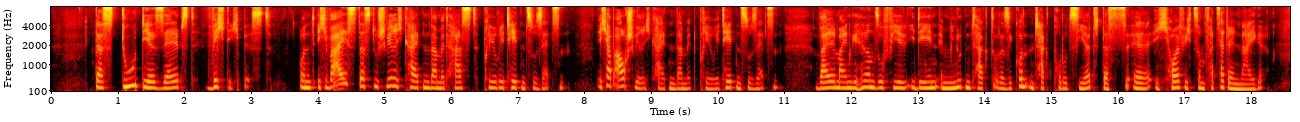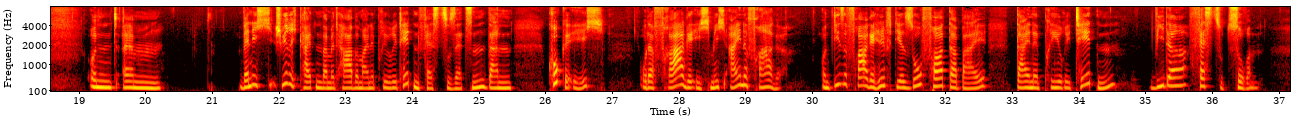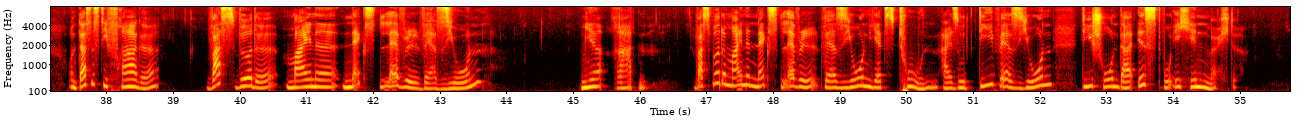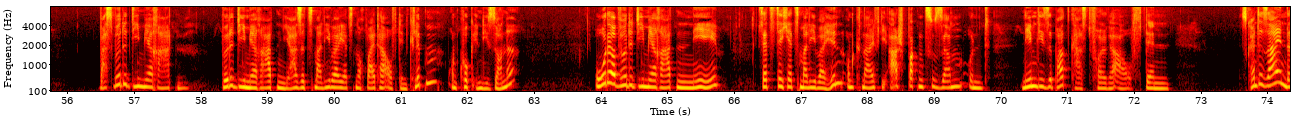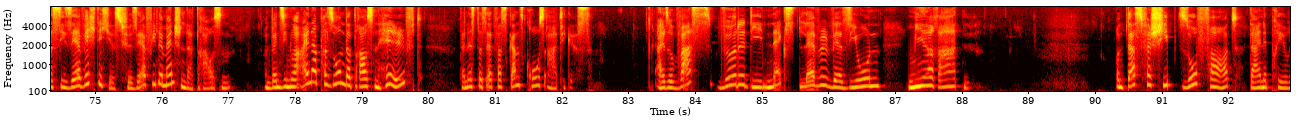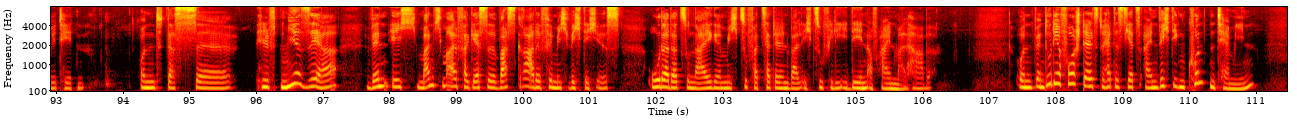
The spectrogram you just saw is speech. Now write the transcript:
dass du dir selbst wichtig bist. Und ich weiß, dass du Schwierigkeiten damit hast, Prioritäten zu setzen. Ich habe auch Schwierigkeiten damit, Prioritäten zu setzen weil mein Gehirn so viel Ideen im Minutentakt oder Sekundentakt produziert, dass äh, ich häufig zum Verzetteln neige. Und ähm, wenn ich Schwierigkeiten damit habe, meine Prioritäten festzusetzen, dann gucke ich oder frage ich mich eine Frage. Und diese Frage hilft dir sofort dabei, deine Prioritäten wieder festzuzurren. Und das ist die Frage, was würde meine Next Level Version mir raten? Was würde meine Next-Level-Version jetzt tun? Also die Version, die schon da ist, wo ich hin möchte. Was würde die mir raten? Würde die mir raten, ja, sitz mal lieber jetzt noch weiter auf den Klippen und guck in die Sonne? Oder würde die mir raten, nee, setz dich jetzt mal lieber hin und kneif die Arschbacken zusammen und nimm diese Podcast-Folge auf, denn es könnte sein, dass sie sehr wichtig ist für sehr viele Menschen da draußen. Und wenn sie nur einer Person da draußen hilft, dann ist das etwas ganz Großartiges. Also was würde die Next-Level-Version mir raten? Und das verschiebt sofort deine Prioritäten. Und das äh, hilft mir sehr, wenn ich manchmal vergesse, was gerade für mich wichtig ist oder dazu neige, mich zu verzetteln, weil ich zu viele Ideen auf einmal habe. Und wenn du dir vorstellst, du hättest jetzt einen wichtigen Kundentermin,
